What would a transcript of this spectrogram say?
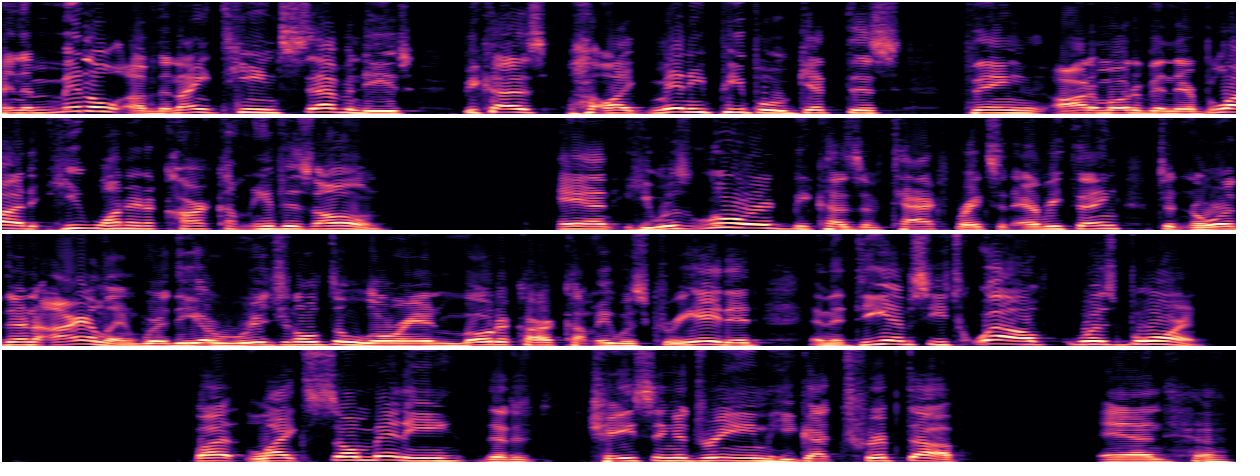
in the middle of the 1970s because, like many people who get this thing automotive in their blood, he wanted a car company of his own. And he was lured because of tax breaks and everything to Northern Ireland, where the original DeLorean motor car company was created and the DMC 12 was born. But like so many that are chasing a dream, he got tripped up and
